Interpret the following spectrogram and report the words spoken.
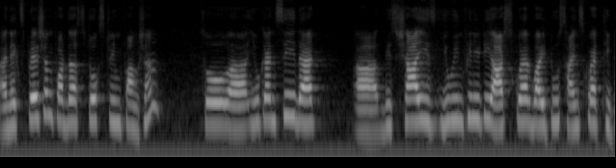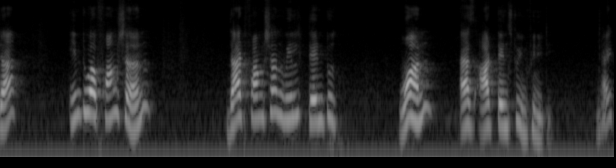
an expression for the Stokes stream function. So, uh, you can see that uh, this psi is u infinity r square by 2 sine square theta into a function that function will tend to 1 as r tends to infinity right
